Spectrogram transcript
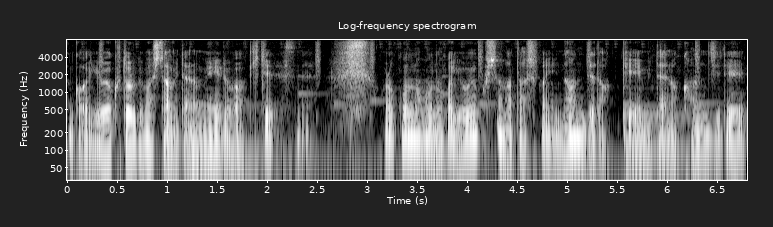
なんか予約届けましたみたいなメールが来てですね、あれ、こんな本なんか予約したのは確かになんでだっけみたいな感じで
